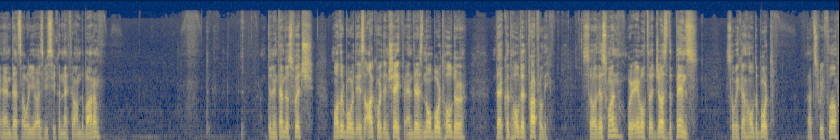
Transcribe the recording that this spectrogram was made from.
And that's our USB-C connector on the bottom. The Nintendo Switch motherboard is awkward in shape and there's no board holder that could hold it properly. So this one, we're able to adjust the pins so we can hold the board. That's reflow.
